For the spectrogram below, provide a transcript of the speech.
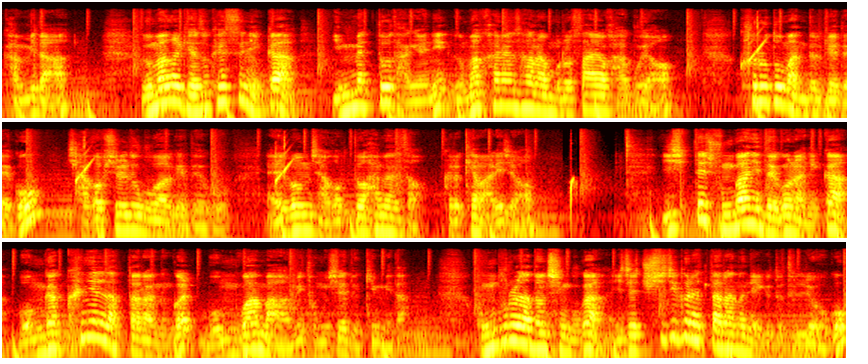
갑니다. 음악을 계속 했으니까 인맥도 당연히 음악하는 사람으로 쌓여가고요. 크루도 만들게 되고 작업실도 구하게 되고 앨범 작업도 하면서 그렇게 말이죠 20대 중반이 되고 나니까 뭔가 큰일 났다라는 걸 몸과 마음이 동시에 느낍니다. 공부를 하던 친구가 이제 취직을 했다라는 얘기도 들려오고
